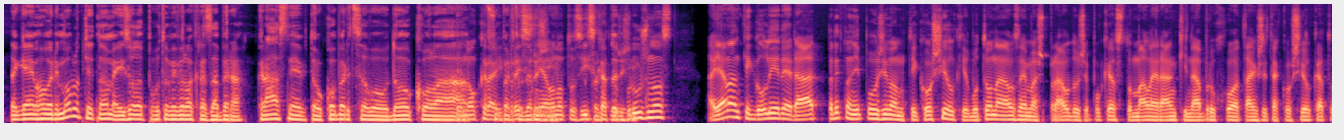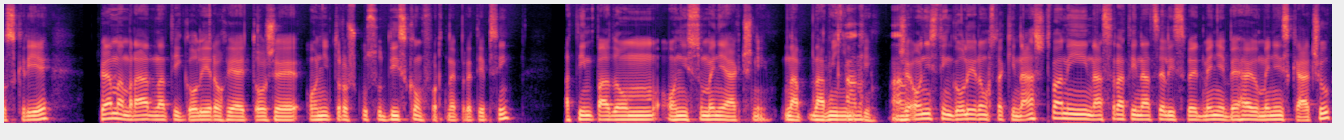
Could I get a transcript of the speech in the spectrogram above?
Tak ja im hovorím, oblepte to izole, potom mi veľakrát zabera. Krásne tou kobercovou dookola. Ten okraj, super presne, to drží, ono to získa tú pružnosť. A ja mám tie goliere rád, preto nepoužívam tie košielky, lebo to naozaj máš pravdu, že pokiaľ sú to malé ránky na bruchu a tak, že tá košielka to skrie. Čo ja mám rád na tých golieroch je aj to, že oni trošku sú diskomfortné pre tie psy a tým pádom oni sú menej akční na, na výnimky. Áno, áno. Že oni s tým golierom sú takí naštvaní, nasratí na celý svet, menej behajú, menej skáču,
